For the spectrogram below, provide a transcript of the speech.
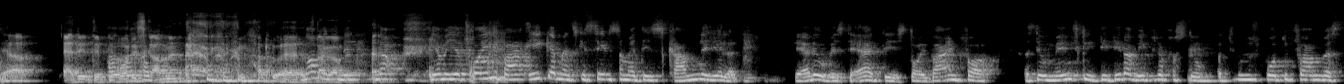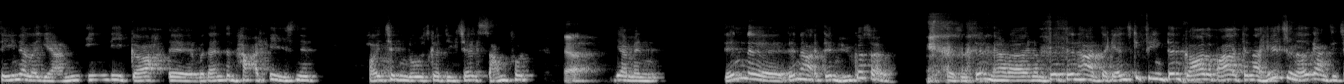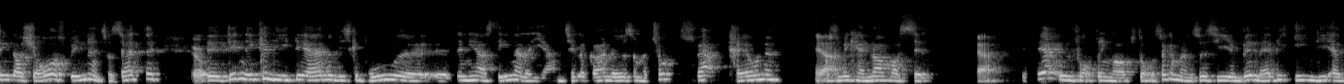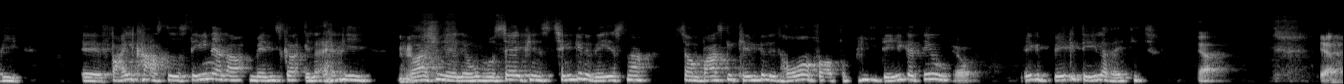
ja. Ja, det, det bliver hurtigt skræmmende, når du uh, nå, snakker men, om det. nå, jamen, jeg tror egentlig bare ikke, at man skal se det som, at det er skræmmende, eller det, det er det jo, hvis det er, at det står i vejen for, altså det er jo menneskeligt, det er det, der er vigtigt at forstå. Mm. Og nu spurgte du før om, hvad sten eller hjernen egentlig gør, øh, hvordan den har det i sådan et højteknologisk og digitalt samfund. Ja. Jamen, den, øh, den, har, den hygger sig jo. altså, den, har der, jamen, den, den har det da ganske fint. Den gør det bare. Den har hele tiden adgang til ting, der er sjove, spændende og interessante. Øh, det den ikke kan lide, det er, når vi skal bruge øh, den her sten eller hjerne til at gøre noget, som er tungt, svært, krævende, ja. og som ikke handler om os selv. Ja. Det er der udfordringen opstår. Så kan man så sige, jamen, hvem er vi egentlig? Er vi øh, fejlkastede stenalder mennesker, eller er vi mhm. rationelle homo sapiens tænkende væsener, som bare skal kæmpe lidt hårdere for at forblive det, ikke? Og det er jo, jo. Begge, begge dele er rigtigt. Ja. Ja,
